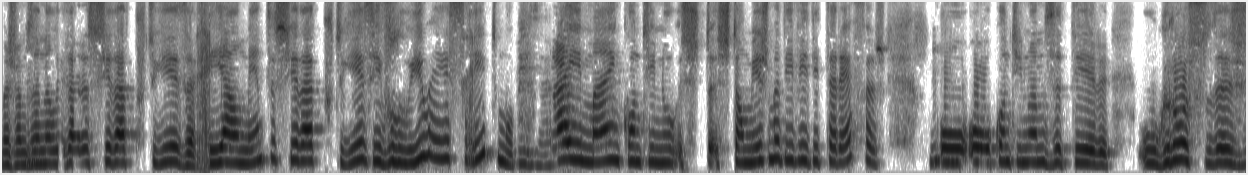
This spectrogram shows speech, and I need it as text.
Mas vamos uhum. analisar a sociedade portuguesa. Realmente a sociedade portuguesa evoluiu a esse ritmo. Exato. Pai e mãe continuam, estão mesmo a dividir tarefas? Uhum. Ou, ou, continuamos a ter o grosso das,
